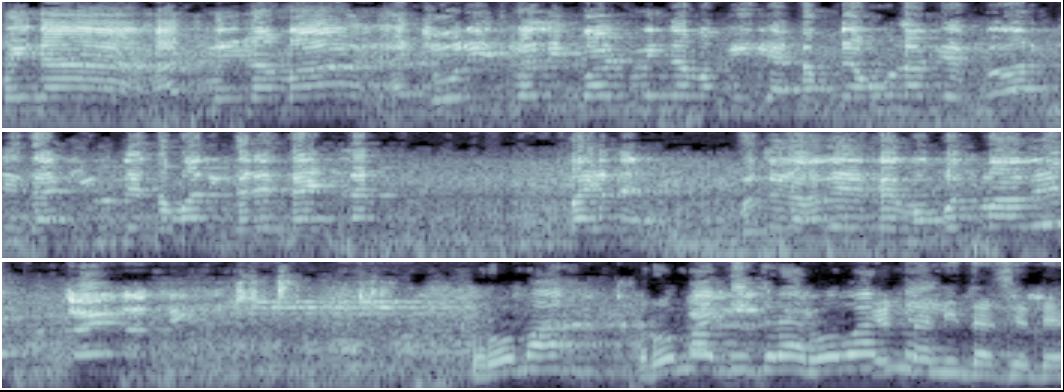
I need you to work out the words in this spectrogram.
મહિના સાત મહિનામાં? આ ચોરી ખાલી પાંચ મહિનામાં કરી ગયા તમને શું લાગે ઘર ને ગાડીઓ ને તમારી ઘરે ગાડી ના. બધું આવે કઈ મફતમાં આવે? કઈ નથી. રોમા રોમા દીકરા રોવા કેટલા લીધા છે તે?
